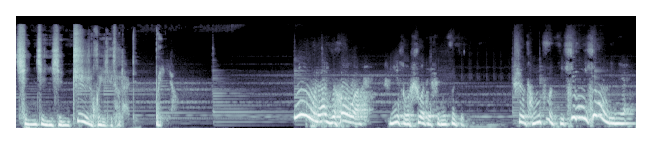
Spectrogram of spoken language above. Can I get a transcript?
清净心智慧里头来的，不一样。悟了以后啊，你所说的是你自己。是从自己心性里面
